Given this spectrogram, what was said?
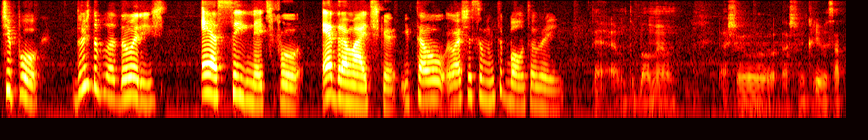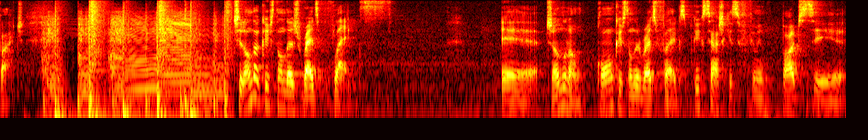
tipo, dos dubladores é assim, né? Tipo, é dramática. Então, eu acho isso muito bom também. É, é muito bom mesmo. Eu acho, eu acho incrível essa parte. Tirando a questão das red flags. É, tirando não, com a questão das red flags, por que, que você acha que esse filme pode ser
